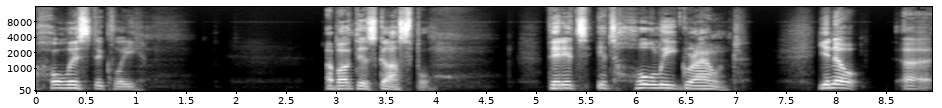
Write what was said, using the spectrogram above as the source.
holistically about this gospel, that it's, it's holy ground. You know, uh,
